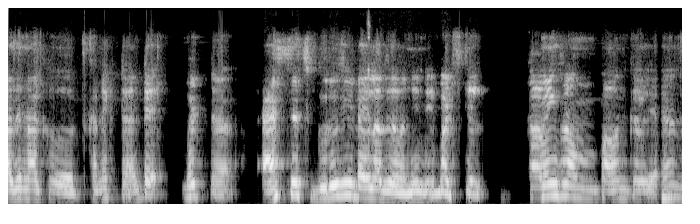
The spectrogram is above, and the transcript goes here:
అది. నాకు కనెక్ట్ అంటే but as such Guruji dialogues అవన్నీ but still coming from Pawan Kalyan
